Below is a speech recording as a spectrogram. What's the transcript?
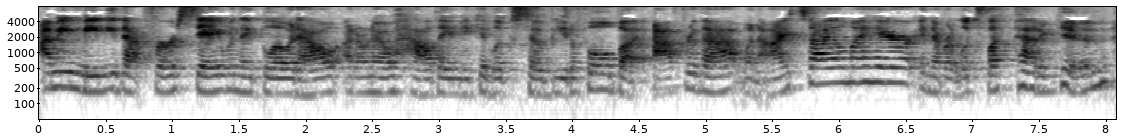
I mean, maybe that first day when they blow it out, I don't know how they make it look so beautiful, but after that, when I style my hair, it never looks like that again.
